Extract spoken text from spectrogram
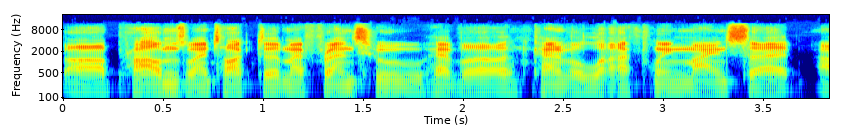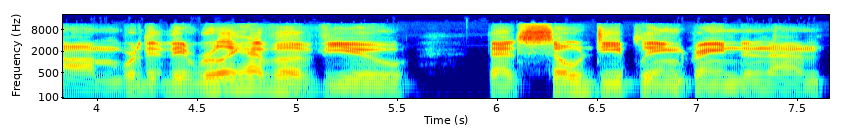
uh, problems when I talk to my friends who have a kind of a left wing mindset, um, where they, they really have a view that's so deeply ingrained in them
